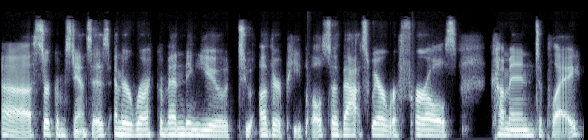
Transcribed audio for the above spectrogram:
uh, circumstances, and they're recommending you to other people. So that's where referrals come into play.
